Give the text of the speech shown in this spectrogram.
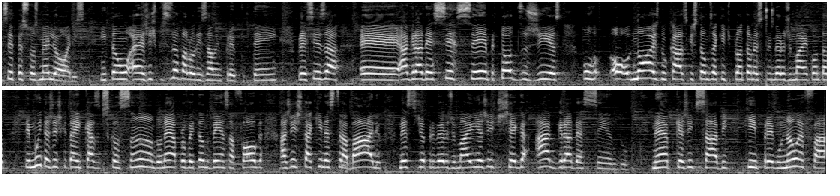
ser pessoas melhores. Então é, a gente precisa valorizar o emprego que tem, precisa é, agradecer sempre, todos os dias, por nós, no caso, que estamos aqui de plantão nesse primeiro de maio, tá, tem muita gente que está em casa descansando, né, aproveitando bem essa folga. A gente está aqui nesse trabalho, nesse dia primeiro de maio, e a gente chega agradecendo, né? Porque a gente sabe que emprego não é fácil,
